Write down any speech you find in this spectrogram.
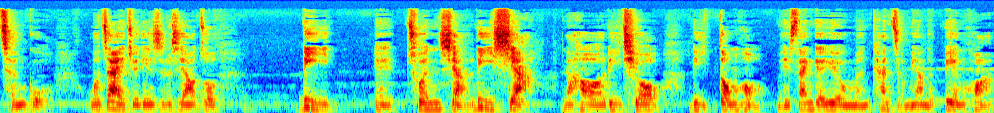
成果，我再决定是不是要做立诶春夏、立夏，然后立秋、立冬吼，每三个月我们看怎么样的变化。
